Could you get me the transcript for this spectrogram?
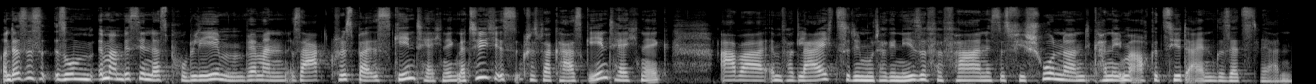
Und das ist so immer ein bisschen das Problem, wenn man sagt, CRISPR ist Gentechnik. Natürlich ist CRISPR-Cas Gentechnik, aber im Vergleich zu den Mutagenese-Verfahren ist es viel schonender und kann eben auch gezielt eingesetzt werden.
